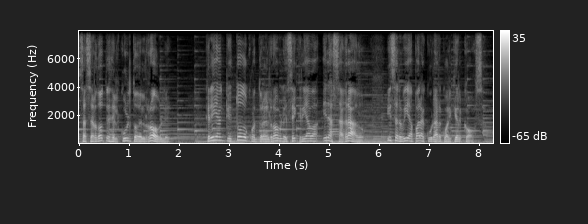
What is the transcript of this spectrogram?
sacerdotes del culto del roble, creían que todo cuanto en el roble se criaba era sagrado y servía para curar cualquier cosa.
